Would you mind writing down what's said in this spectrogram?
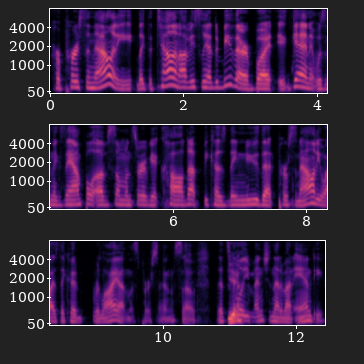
her personality like the talent obviously had to be there but again it was an example of someone sort of get called up because they knew that personality wise they could rely on this person so that's Yeah. cool you mentioned that about andy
